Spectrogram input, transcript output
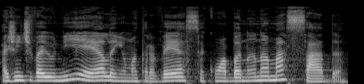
a gente vai unir ela em uma travessa com a banana amassada.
